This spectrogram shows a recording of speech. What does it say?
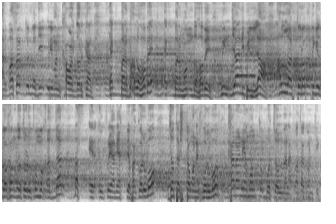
আর বাঁচার জন্য যে পরিমাণ খাওয়ার দরকার, একবার ভালো হবে, একবার মন্দ হবে। মিন জানিবিল্লাহ, আল্লাহর তরফ থেকে যখন যতটুকু মোকাদ্দার, বাসের উপরে আমি একতেফা করব, যথেষ্ট মনে করব। খানা নিয়ে মন্তব্য চলবে না, কথা কোন ঠিক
